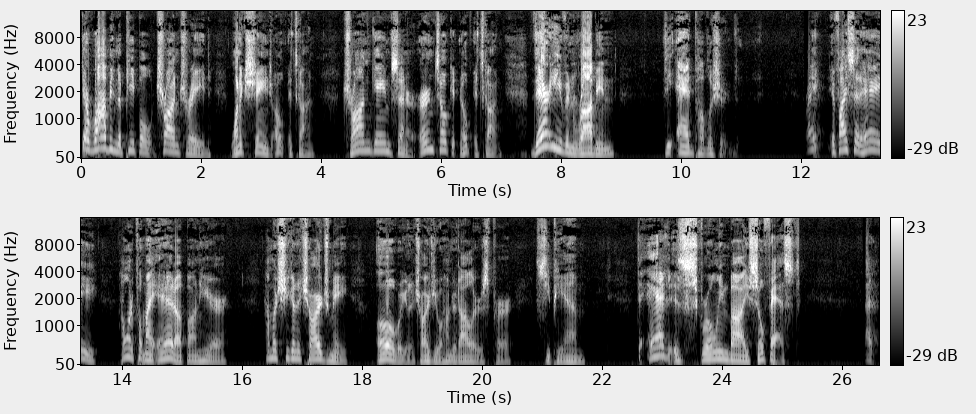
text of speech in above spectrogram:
They're robbing the people. Tron trade. One exchange. Oh, it's gone. Tron Game Center. Earn token. Nope, it's gone. They're even robbing the ad publisher. Right? If I said, hey, I want to put my ad up on here, how much are you going to charge me? Oh, we're going to charge you $100 per CPM. The ad is scrolling by so fast that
